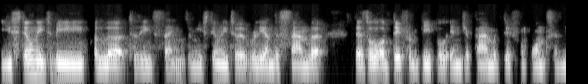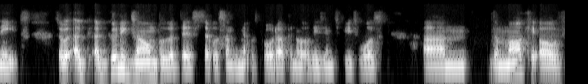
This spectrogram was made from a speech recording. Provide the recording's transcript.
you still need to be alert to these things, and you still need to really understand that there's a lot of different people in Japan with different wants and needs. So a, a, good example of this that was something that was brought up in a lot of these interviews was um, the market of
